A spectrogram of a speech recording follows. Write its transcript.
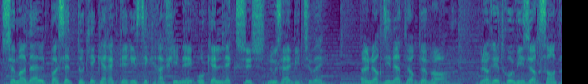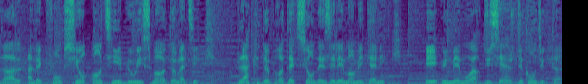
Ce modèle possède toutes les caractéristiques raffinées auxquelles Lexus nous a habitués. Un ordinateur de bord, le rétroviseur central avec fonction anti-éblouissement automatique, plaque de protection des éléments mécaniques et une mémoire du siège du conducteur.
